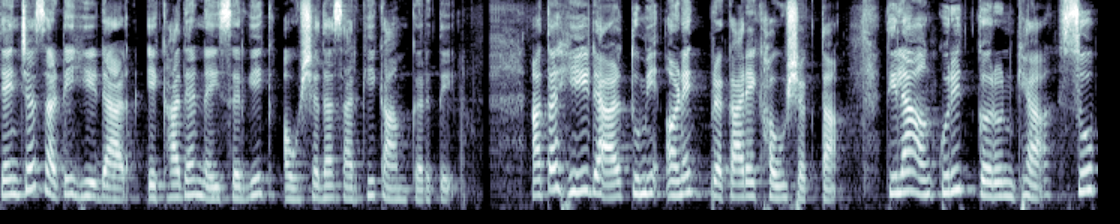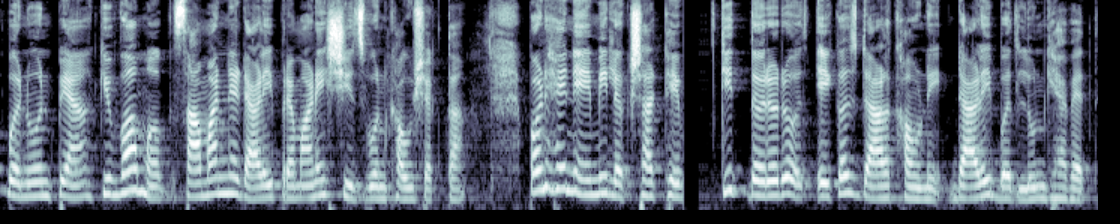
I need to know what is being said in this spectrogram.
त्यांच्यासाठी ही डाळ एखाद्या नैसर्गिक औषधासारखी काम करते. आता ही डाळ तुम्ही अनेक प्रकारे खाऊ शकता. तिला अंकुरित करून घ्या सूप बनवून प्या किंवा मग सामान्य डाळीप्रमाणे शिजवून खाऊ शकता. पण हे नेहमी लक्षात ठेव की दररोज एकच डाळ खावणे डाळी बदलून घ्याव्यात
